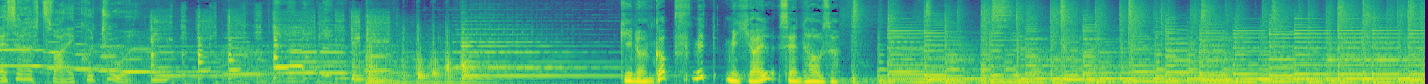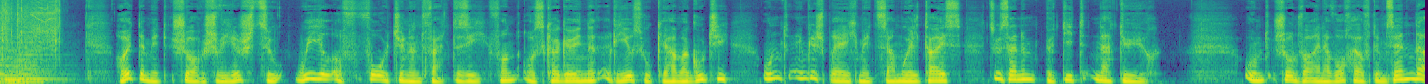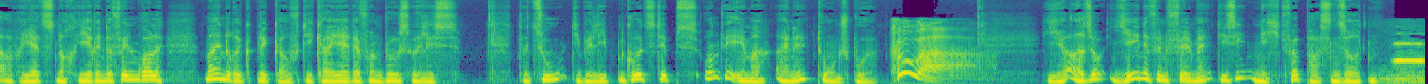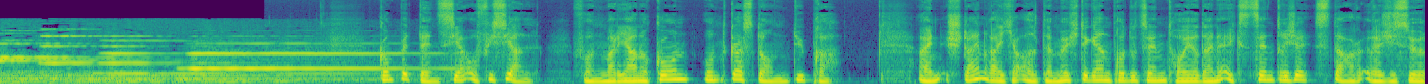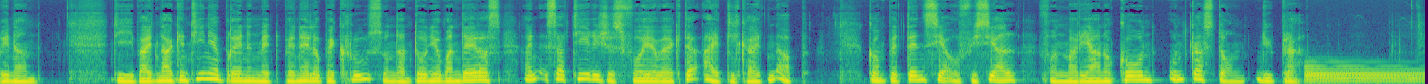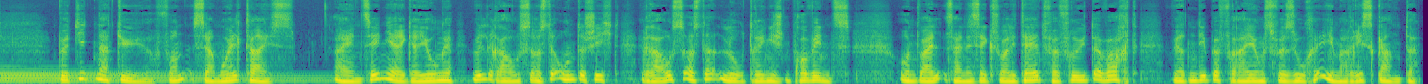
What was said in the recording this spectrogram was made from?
SRF2 Kultur. Kino im Kopf mit Michael Sennhauser. Heute mit George Wirsch zu Wheel of Fortune and Fantasy von Oscar-Gewinner Ryosuke Hamaguchi und im Gespräch mit Samuel Theiss zu seinem Petite Nature. Und schon vor einer Woche auf dem Sender, aber jetzt noch hier in der Filmrolle, mein Rückblick auf die Karriere von Bruce Willis. Dazu die beliebten Kurztipps und wie immer eine Tonspur. Hua! Hier also jene fünf Filme, die Sie nicht verpassen sollten. Competencia Oficial von Mariano Cohn und Gaston Duprat. Ein steinreicher alter Möchtegern-Produzent heuert eine exzentrische Star-Regisseurin an. Die beiden Argentinier brennen mit Penelope Cruz und Antonio Banderas ein satirisches Feuerwerk der Eitelkeiten ab. Competencia Oficial von Mariano Cohn und Gaston Duprat. Petite Nature von Samuel Theiss. Ein zehnjähriger Junge will raus aus der Unterschicht, raus aus der lothringischen Provinz. Und weil seine Sexualität verfrüht erwacht, werden die Befreiungsversuche immer riskanter.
